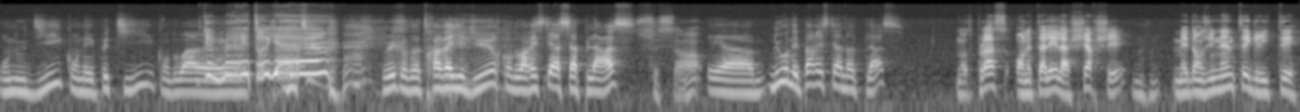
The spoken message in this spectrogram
on nous dit qu'on est petit, qu'on doit, Tu ne euh, mérites rien oui, qu'on doit travailler dur, qu'on doit rester à sa place. C'est ça. Et euh, nous, on n'est pas resté à notre place. Notre place, on est allé la chercher, Mhm. mais dans une intégrité.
